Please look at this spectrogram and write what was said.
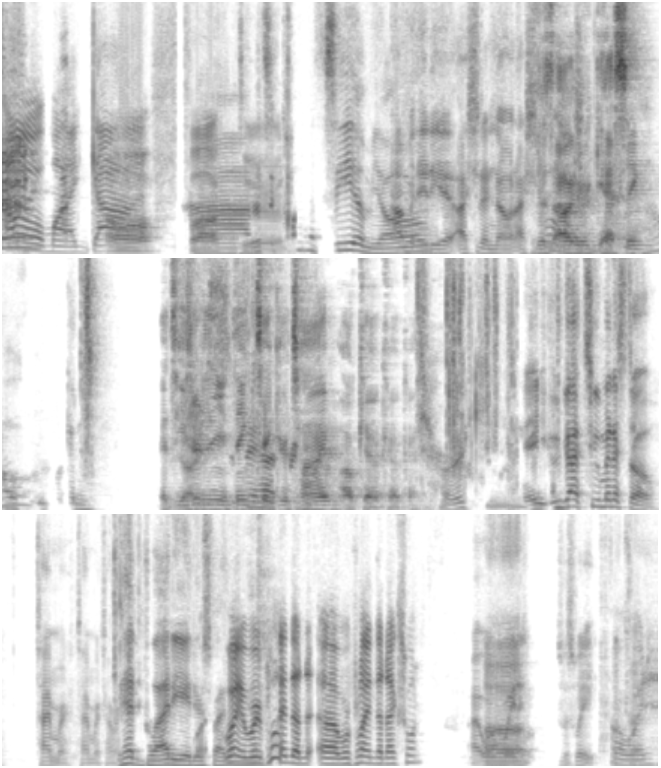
Oh my god. oh fuck, Ah, that's a. Coliseum, y'all. I'm an idiot. I should have known. I should Just out here guessing. Oh, It's easier than you think. Take your time. Okay, okay, okay. Turkey. Hey, you got two minutes though. Timer, timer, timer. We had gladiators fighting. Wait, we're playing the uh, we're playing the next one. All right, we're Uh, waiting. Just wait. Oh Okay. wait.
